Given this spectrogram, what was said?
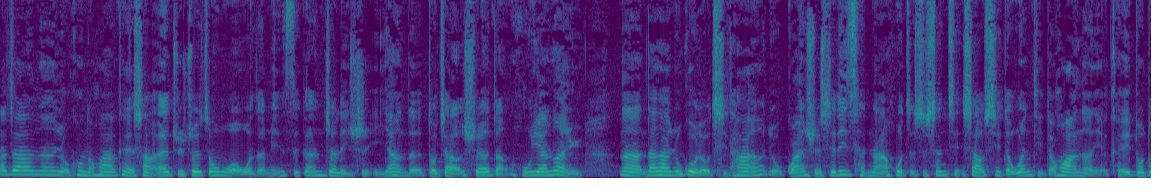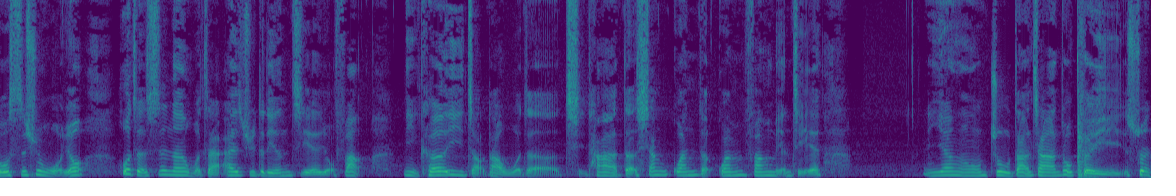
大家呢有空的话可以上 IG 追踪我，我的名字跟这里是一样的，都叫 Sheldon 胡言乱语。那大家如果有其他有关学习历程啊，或者是申请校系的问题的话呢，也可以多多私信我哟。或者是呢，我在 IG 的链接有放，你可以找到我的其他的相关的官方链接。一样哦，祝大家都可以顺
